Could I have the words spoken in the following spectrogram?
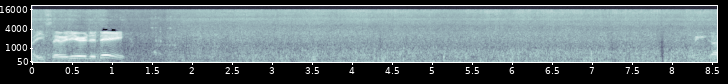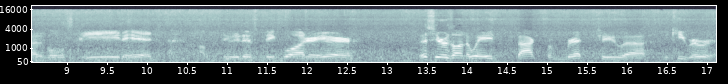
Nice out here today. We gotta go straight ahead up through this big water here. This here is on the way back from Britt to uh, the Key River.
